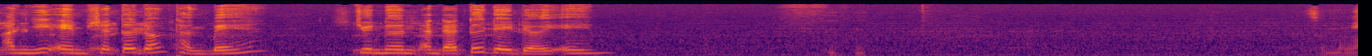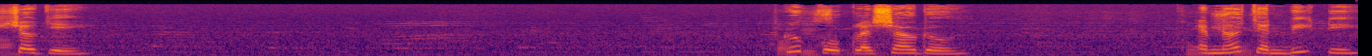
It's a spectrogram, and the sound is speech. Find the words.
Anh nghĩ em sẽ tới đón thằng bé Cho nên anh đã tới đây đợi em Sao vậy Rốt cuộc là sao rồi? Em nói cho anh biết đi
